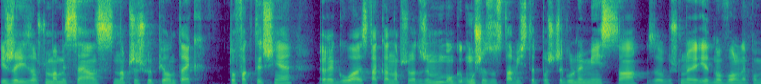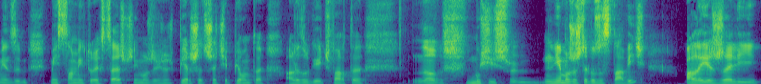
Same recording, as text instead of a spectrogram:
Jeżeli załóżmy mamy seans na przyszły piątek, to faktycznie reguła jest taka na przykład, że muszę zostawić te poszczególne miejsca, załóżmy jedno wolne pomiędzy miejscami, które chcesz, czyli możesz wziąć pierwsze, trzecie, piąte, ale drugie i czwarte. No musisz, nie możesz tego zostawić, ale jeżeli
